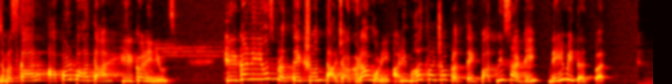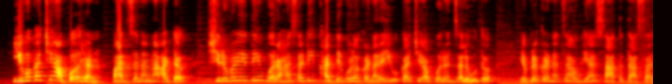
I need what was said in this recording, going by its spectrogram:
नमस्कार आपण पाहता हिरकणी न्यूज. हिरकणी न्यूज प्रत्येक क्षण ताज्या घडामोडी आणि महत्त्वाच्या प्रत्येक बातमीसाठी नेहमी तत्पर. युवकाचे अपहरण पाच जणांना अटक शिरवळ येथे वराहासाठी खाद्य गोळा करणाऱ्या युवकाचे अपहरण झालं होतं. या प्रकरणाचा अवघ्या सात तासात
